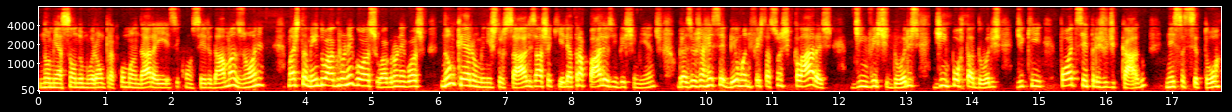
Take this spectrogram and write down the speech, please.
nomeação do Mourão para comandar aí esse Conselho da Amazônia, mas também do agronegócio. O agronegócio não quer o ministro Salles, acha que ele atrapalha os investimentos. O Brasil já recebeu manifestações claras de investidores, de importadores, de que pode ser prejudicado nesse setor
